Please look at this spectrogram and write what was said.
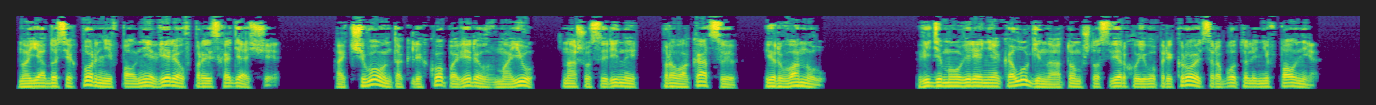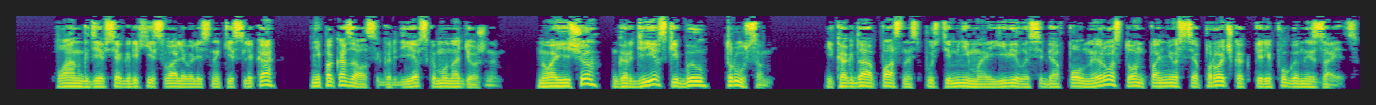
Но я до сих пор не вполне верил в происходящее. Отчего он так легко поверил в мою, нашу с Ириной, провокацию и рванул? Видимо, уверения Калугина о том, что сверху его прикроют, сработали не вполне. План, где все грехи сваливались на кисляка, не показался Гордеевскому надежным. Ну а еще Гордеевский был трусом. И когда опасность, пусть и мнимая, явила себя в полный рост, он понесся прочь, как перепуганный заяц.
